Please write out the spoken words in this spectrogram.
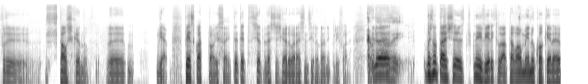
por eh, tal escândalo. Eh, yeah. PS4 Pro, eu sei. Até tu já deste a jogar o Horizon Zero Dawn e por aí fora. É verdade. Mas não estás nem a ver aquilo lá, está lá o menu qualquer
